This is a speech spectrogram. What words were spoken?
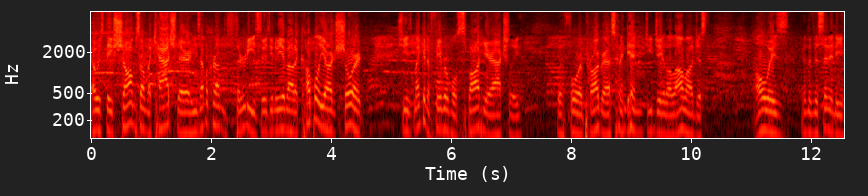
That was Deschamps on the catch there. He's up around the 30s, so he's going to be about a couple yards short. She's making a favorable spot here, actually, with forward progress. And again, DJ Lalama just always in the vicinity.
